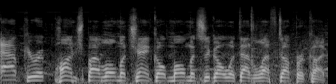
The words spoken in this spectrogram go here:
Accurate punch by Lomachenko moments ago with that left uppercut.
